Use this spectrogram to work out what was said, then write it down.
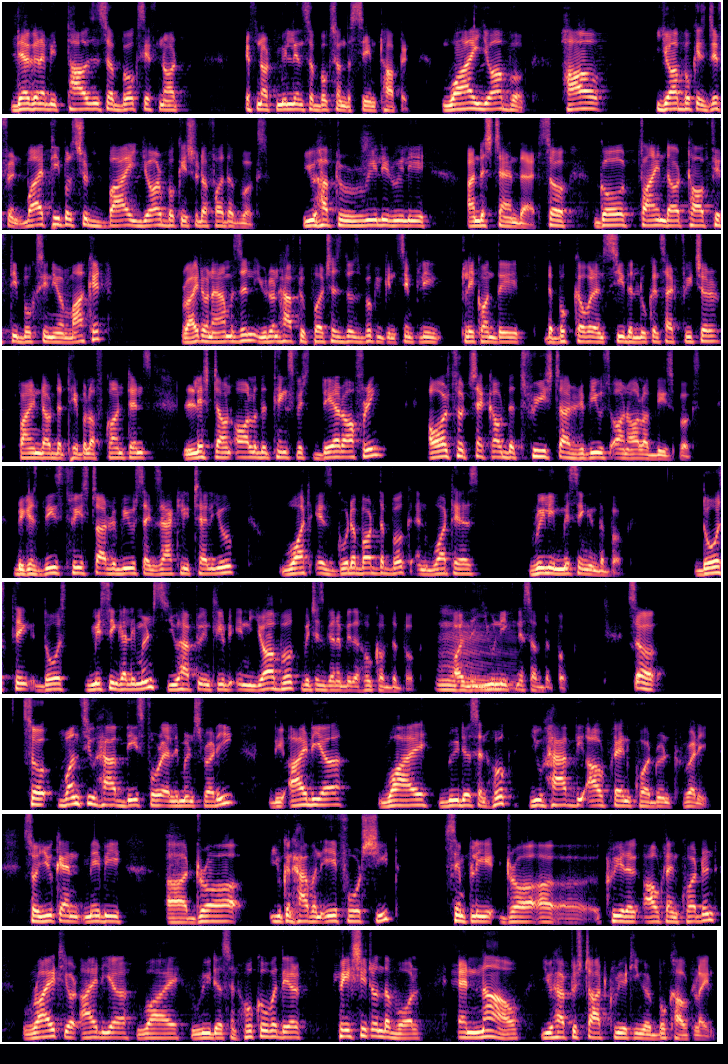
There are going to be thousands of books, if not, if not millions of books on the same topic. Why your book? How your book is different? Why people should buy your book instead of other books? You have to really, really understand that. So go find out top 50 books in your market right on amazon you don't have to purchase those books you can simply click on the the book cover and see the look inside feature find out the table of contents list down all of the things which they are offering also check out the three star reviews on all of these books because these three star reviews exactly tell you what is good about the book and what is really missing in the book those thing those missing elements you have to include in your book which is going to be the hook of the book mm. or the hmm. uniqueness of the book so so once you have these four elements ready, the idea, why, readers, and hook, you have the outline quadrant ready. So you can maybe uh, draw, you can have an A4 sheet, simply draw, uh, uh, create an outline quadrant, write your idea, why, readers, and hook over there, paste it on the wall, and now you have to start creating your book outline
